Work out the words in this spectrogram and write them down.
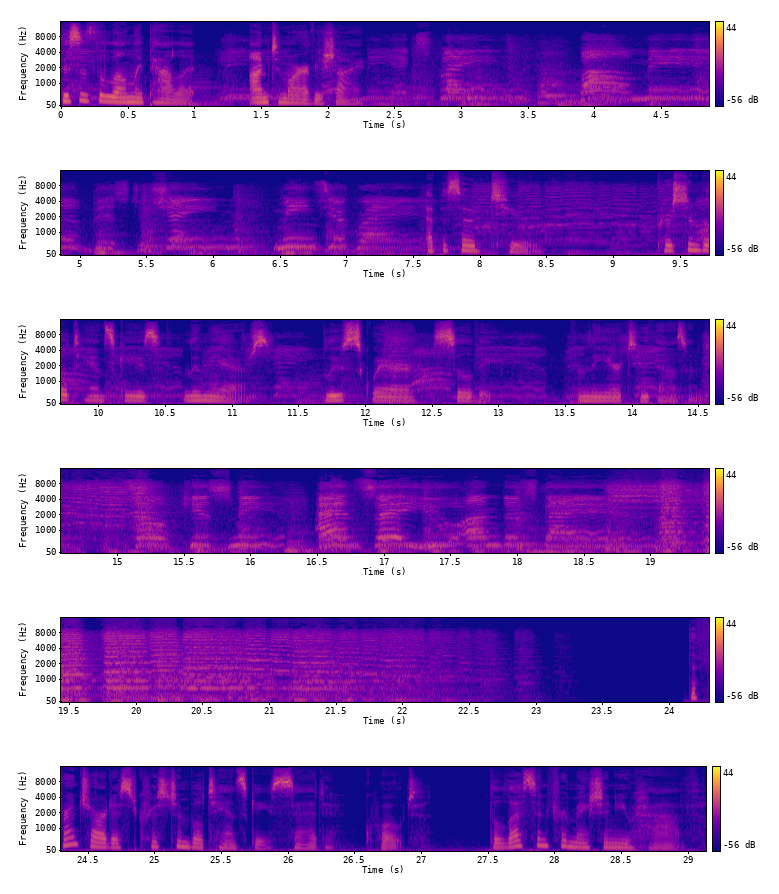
This is The Lonely Palette. I'm Tamar Avishai. Episode 2 Christian Boltanski's Lumieres, Blue Square, Sylvie, from the year 2000. So kiss me and say you understand. The French artist Christian Boltanski said, quote, The less information you have,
